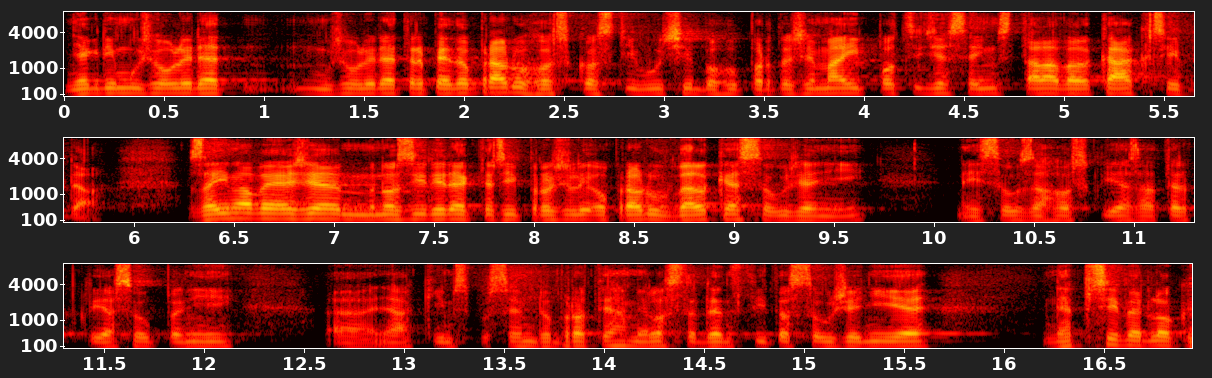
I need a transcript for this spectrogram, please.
Někdy můžou lidé, můžou lidé trpět opravdu hořkostí vůči Bohu, protože mají pocit, že se jim stala velká křivda. Zajímavé je, že mnozí lidé, kteří prožili opravdu velké soužení, nejsou zahořklí a zatrpklí a jsou plní eh, nějakým způsobem dobroty a milosrdenství. To soužení je nepřivedlo k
